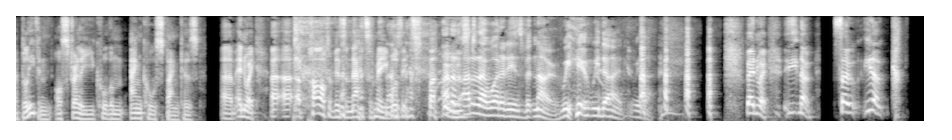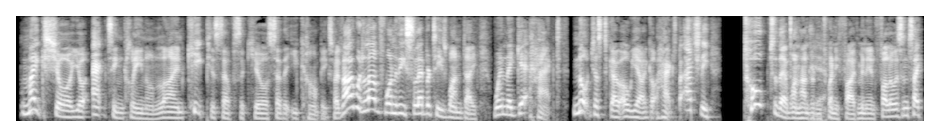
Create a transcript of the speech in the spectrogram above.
I believe in Australia you call them ankle spankers. Um, anyway, a, a, a part of his anatomy was exposed. I don't, I don't know what it is, but no, we we don't. We don't. But anyway, you know, so you know, make sure you're acting clean online. Keep yourself secure so that you can't be exposed. I would love one of these celebrities one day when they get hacked, not just to go, "Oh yeah, I got hacked," but actually talk to their 125 million followers and say,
